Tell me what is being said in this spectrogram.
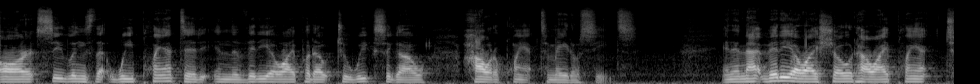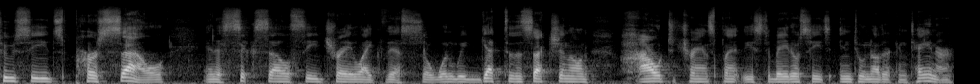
are seedlings that we planted in the video I put out two weeks ago, how to plant tomato seeds. And in that video, I showed how I plant two seeds per cell in a six cell seed tray like this. So when we get to the section on how to transplant these tomato seeds into another container,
